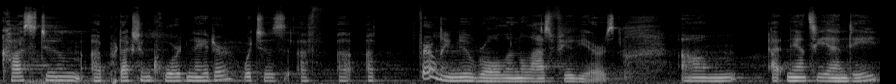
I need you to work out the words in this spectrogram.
costume uh, production coordinator, which is a, fairly new role in the last few years. Um, at Nancy Andy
